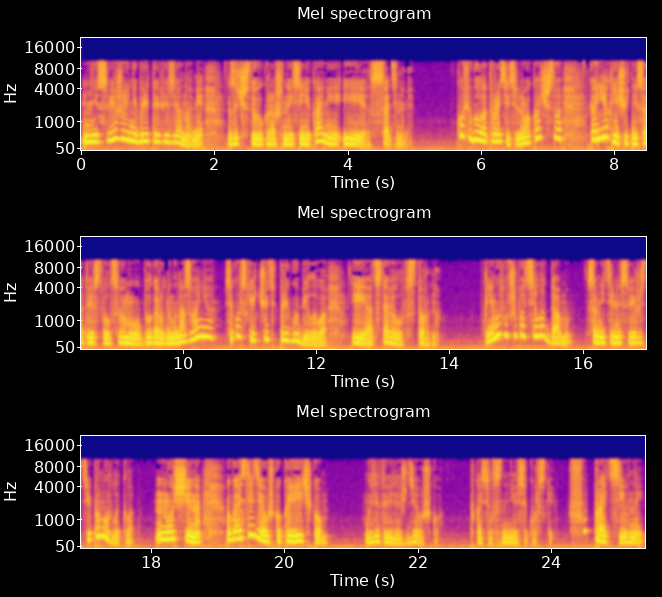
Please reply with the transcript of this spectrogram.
несвежие небритые физиономии, зачастую украшенные синяками и ссадинами. Кофе было отвратительного качества, коньяк ничуть не соответствовал своему благородному названию. Сикорский чуть пригубил его и отставил в сторону. К нему же подсела дама сомнительной свежести и промурлыкала. «Мужчина, угости девушку коньячком». «Где ты видишь девушку?» — покосился на нее Сикорский. «Фу, противный!»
